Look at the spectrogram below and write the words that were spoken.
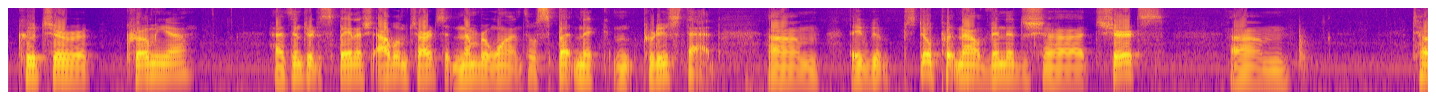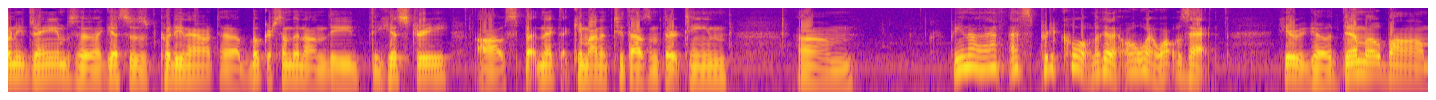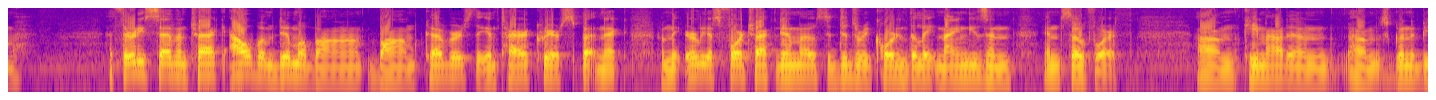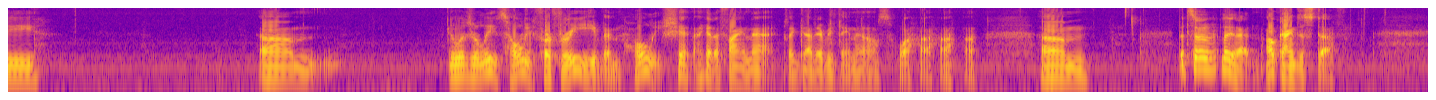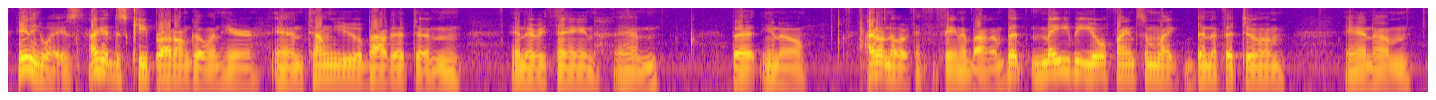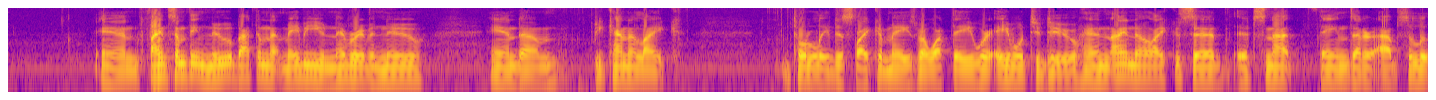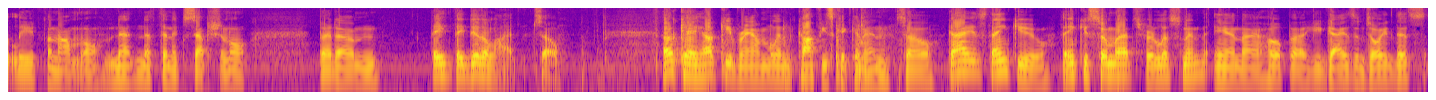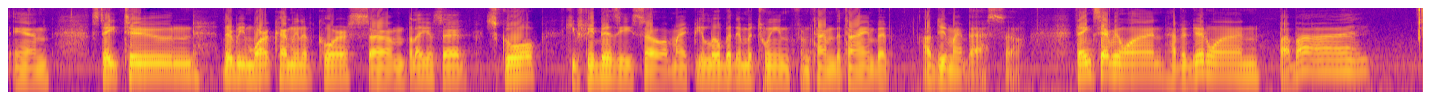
Chromia has entered the Spanish album charts at number one. So Sputnik produced that. Um, they've still putting out vintage uh, shirts. Um, Tony James, uh, I guess, is putting out a book or something on the, the history of Sputnik that came out in 2013. Um, but you know, that, that's pretty cool. Look at that. Oh, wow, what was that? Here we go. Demo Bomb. A 37 track album demo bomb, bomb covers the entire career of Sputnik, from the earliest four track demos to digital recordings the late 90s and, and so forth. Um, came out and um, it's going to be. Um, it was released holy for free even. Holy shit! I gotta find that because I got everything else. um, but so look at that, all kinds of stuff anyways, I could just keep right on going here and telling you about it and and everything and but you know I don't know everything about them, but maybe you'll find some like benefit to them and um and find something new about them that maybe you never even knew and um be kind of like totally just like amazed by what they were able to do. And I know like you said it's not things that are absolutely phenomenal. Not, nothing exceptional, but um, they they did a lot. So, okay, I'll keep rambling. Coffee's kicking in. So, guys, thank you, thank you so much for listening, and I hope uh, you guys enjoyed this. And stay tuned. There'll be more coming, of course. Um, but like I said, school keeps me busy, so I might be a little bit in between from time to time, but I'll do my best. So. Thanks, everyone. Have a good one. Bye bye.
